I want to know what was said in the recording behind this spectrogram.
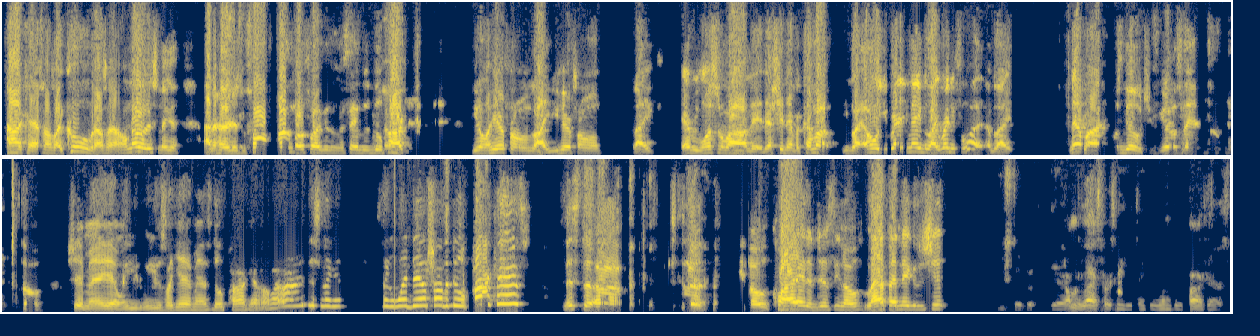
podcast, I was like, cool. But I was like, I don't know this nigga. I done heard this before. Other motherfuckers and say let's do a podcast. You don't hear from them. Like you hear from them like every once in a while. That, that shit never come up. You be like, oh, you ready? Maybe like ready for what? I'm like, never mind. What's good with you? You know what I'm saying? So shit, man. Yeah, when you when you was like, yeah, man, let's do a podcast. I'm like, all right, this nigga, this nigga Wendell trying to do a podcast. Mister, uh, Mister, you know, quiet and just you know laugh at niggas and shit. You stupid. Yeah, I'm the last person you would think would want to do a podcast.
